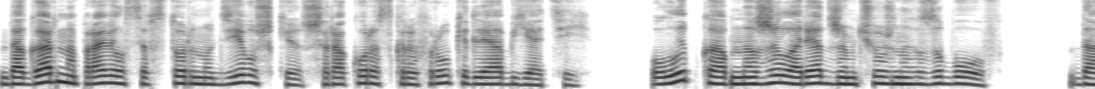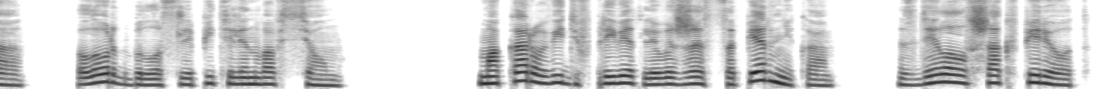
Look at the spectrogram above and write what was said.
Дагар направился в сторону девушки, широко раскрыв руки для объятий. Улыбка обнажила ряд жемчужных зубов. Да, лорд был ослепителен во всем. Макар, увидев приветливый жест соперника, сделал шаг вперед,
